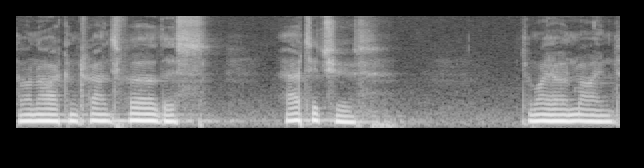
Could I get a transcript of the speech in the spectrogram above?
So now I can transfer this attitude to my own mind.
